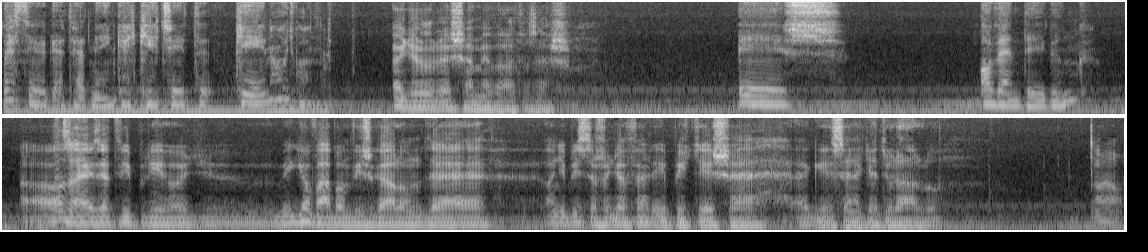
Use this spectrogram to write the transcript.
Beszélgethetnénk egy kicsit. Kén, hogy van? Egyelőre semmi változás. És a vendégünk? Az a helyzet, Ripley, hogy még javában vizsgálom, de annyi biztos, hogy a felépítése egészen egyedülálló. Ah.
